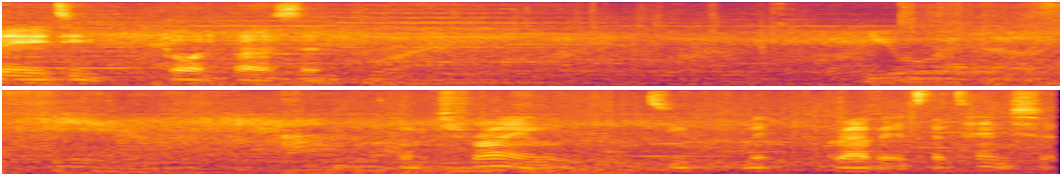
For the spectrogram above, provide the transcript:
deity god person. I'm trying to grab its attention.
